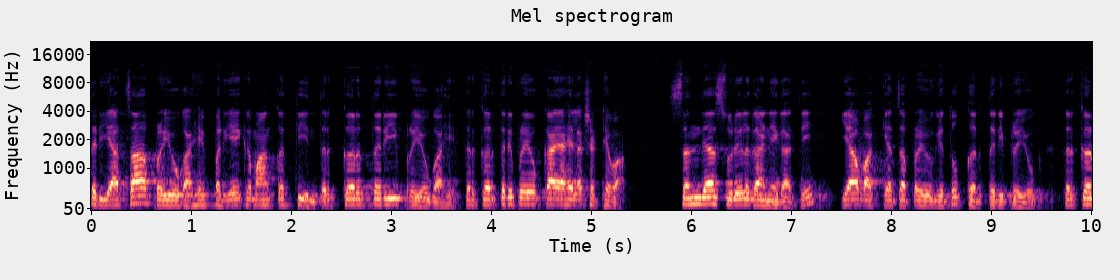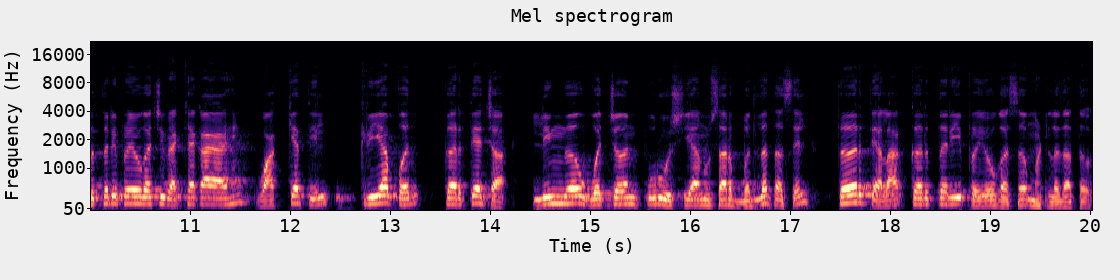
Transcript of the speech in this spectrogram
तर याचा प्रयोग आहे पर्याय क्रमांक तीन. तर कर्तरी प्रयोग आहे. तर कर्तरी प्रयोग काय आहे? लक्षात ठेवा. संध्या सुरेल गाणे गाते या वाक्याचा प्रयोग येतो कर्तरी प्रयोग. तर कर्तरी प्रयोगाची व्याख्या काय आहे? वाक्यातील क्रियापद कर्त्याच्या लिंग वचन पुरुष यानुसार बदलत असेल तर त्याला कर्तरी प्रयोग असं म्हटलं जातं.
